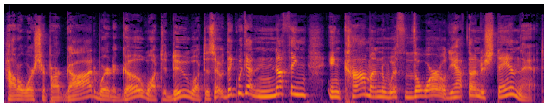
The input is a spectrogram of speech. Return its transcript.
how to worship our God, where to go, what to do, what to say. Think we got nothing in common with the world. You have to understand that.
